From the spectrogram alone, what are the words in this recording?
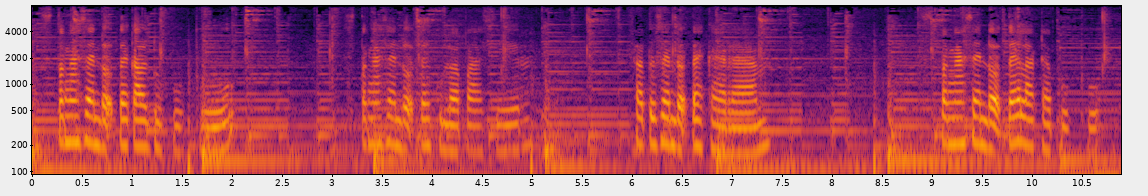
Setengah sendok teh kaldu bubuk. Setengah sendok teh gula pasir 1 sendok teh garam. Setengah sendok teh lada bubuk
